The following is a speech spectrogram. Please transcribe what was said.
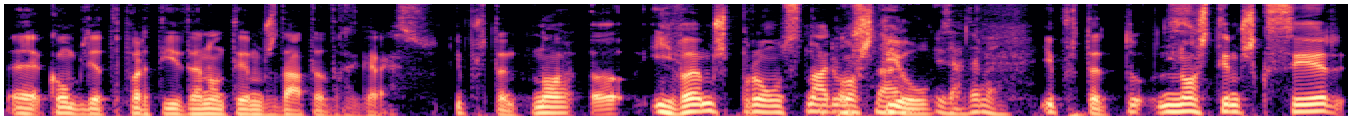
uh, com bilhete de partida, não temos data de regresso. E, portanto, nós, e vamos para um cenário hostil. Exatamente. E, portanto, nós temos que ser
